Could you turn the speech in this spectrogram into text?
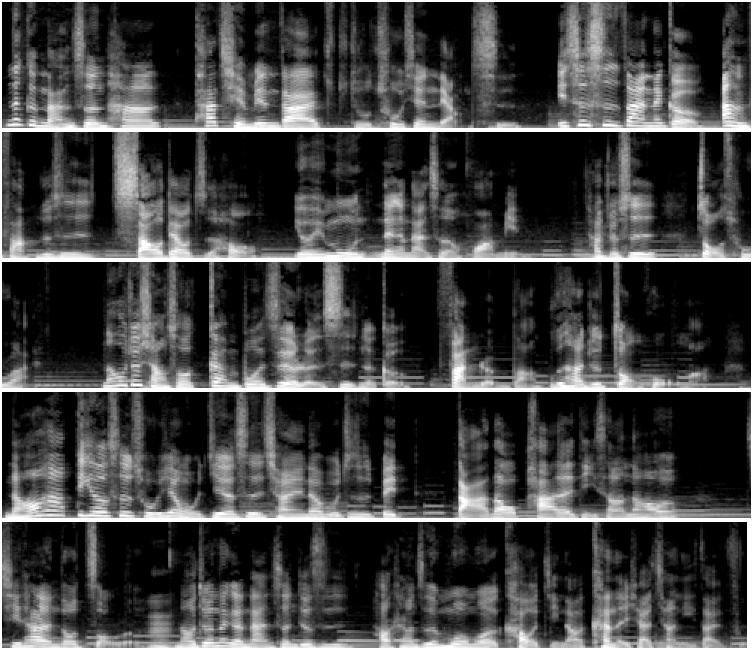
那个男生他他前面大概就出现两次，一次是在那个暗房就是烧掉之后，有一幕那个男生的画面。他就是走出来，嗯、然后就想说，干不会这个人是那个犯人吧？不是他就纵火嘛。然后他第二次出现，我记得是强尼戴普就是被打到趴在地上，然后其他人都走了，嗯，然后就那个男生就是好像就是默默的靠近，然后看了一下强尼戴普，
